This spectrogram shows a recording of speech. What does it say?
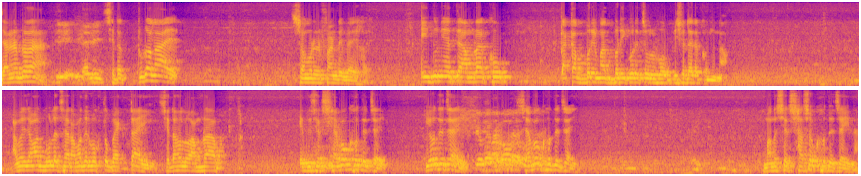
জানেন আপনারা? সেটা টোটাল আয় সংগঠনের ফান্ডে ব্যয় হয়। এই দুনিয়াতে আমরা খুব তাকাব্বরি মাতবরি করে চলবো, বিষয়টা এরকম না। আমি জামাত বলেছেন, আমাদের বক্তব্য একটাই, সেটা হলো আমরা এদেশের সেবক হতে চাই। কি হতে চাই? সেবক হতে চাই। মানুষের শাসক হতে চাই না।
